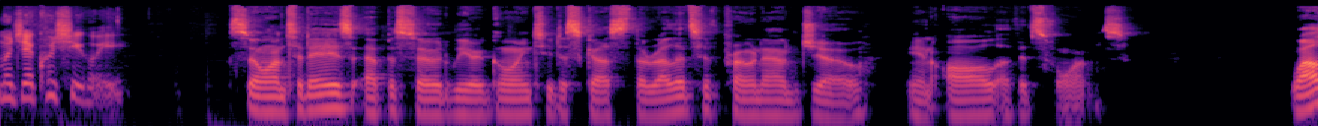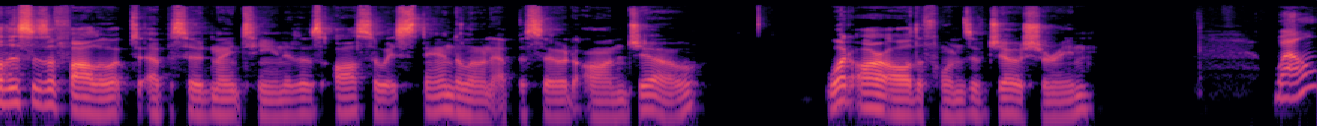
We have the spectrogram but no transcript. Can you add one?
मुझे खुशी हुई So on today's episode we are going to discuss the relative pronoun Joe in all of its forms. While this is a follow-up to episode 19, it is also a standalone episode on Joe. What are all the forms of Joe, Shireen? Well,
